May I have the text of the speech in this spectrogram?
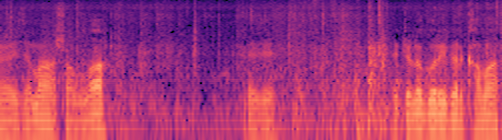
এই যে মাশাল্লাহ এই যে, এটা হলো গরিবের খামার।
